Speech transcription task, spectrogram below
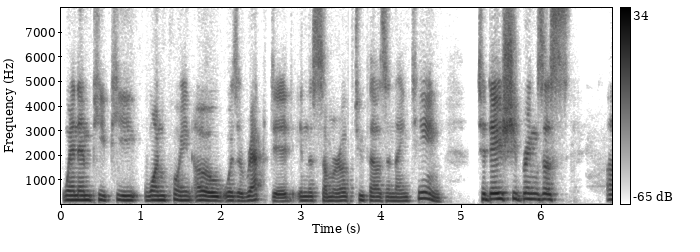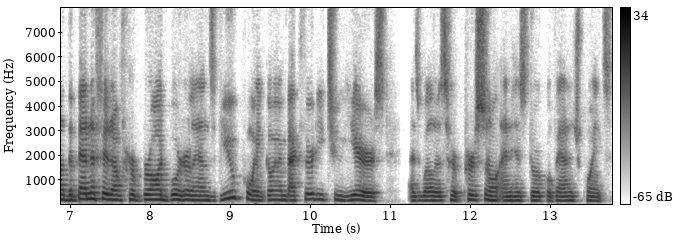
when MPP 1.0 was erected in the summer of 2019. Today, she brings us uh, the benefit of her broad borderlands viewpoint going back 32 years, as well as her personal and historical vantage points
